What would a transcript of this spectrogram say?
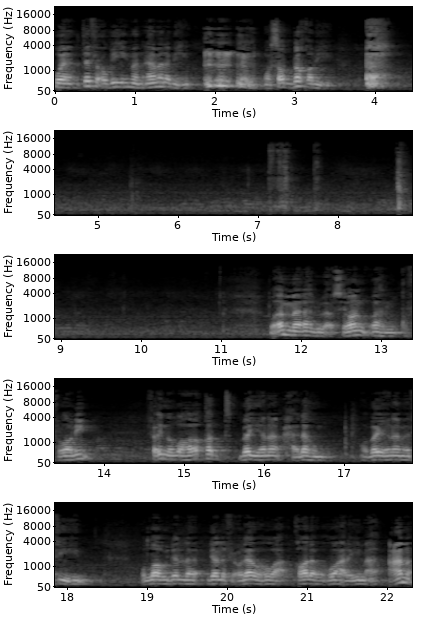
وينتفع به من آمن به وصدق به. وأما أهل العصيان وأهل الكفران فإن الله قد بين حالهم وبين ما فيهم. والله جل, جل في علاه وهو قال وهو عليهم عمى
